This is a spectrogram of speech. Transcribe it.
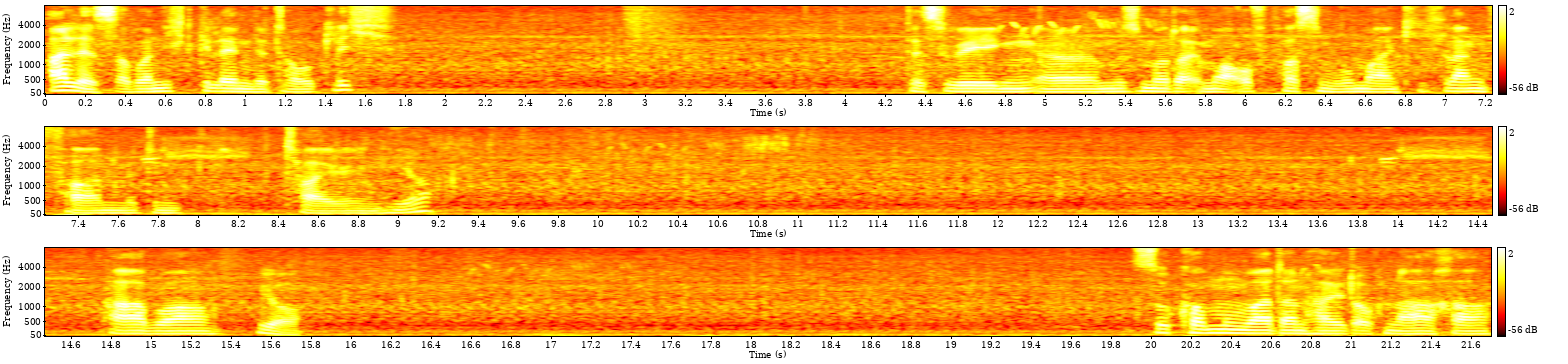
alles, aber nicht geländetauglich. Deswegen äh, müssen wir da immer aufpassen, wo wir eigentlich langfahren mit den Teilen hier. Aber, ja. So kommen wir dann halt auch nachher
